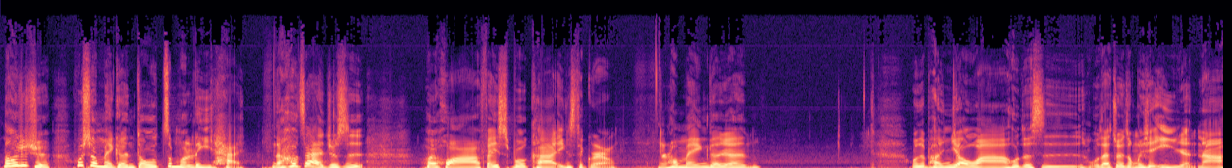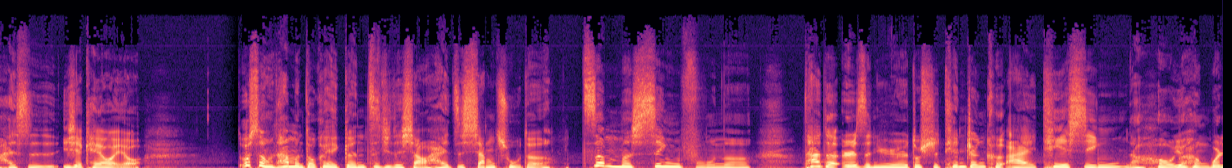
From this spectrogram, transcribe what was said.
然后就觉得为什么每个人都这么厉害？然后再来就是会滑 Facebook 啊、Instagram，然后每一个人。我的朋友啊，或者是我在追踪的一些艺人啊，还是一些 KOL，为什么他们都可以跟自己的小孩子相处的这么幸福呢？他的儿子女儿都是天真可爱、贴心，然后又很温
